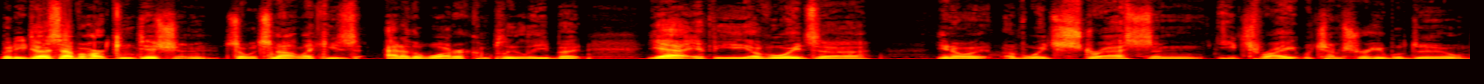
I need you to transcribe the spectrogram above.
but he does have a heart condition, so it's not like he's out of the water completely. But yeah, if he avoids uh, you know, avoids stress and eats right, which I'm sure he will do,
